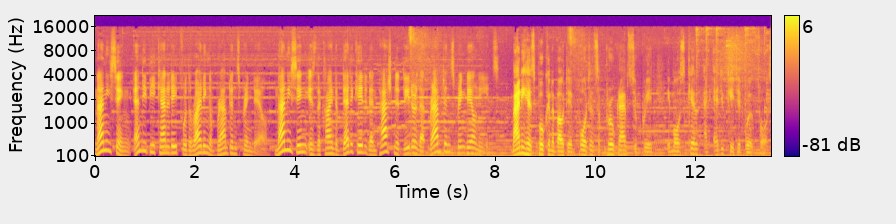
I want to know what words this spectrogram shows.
Mani Singh, NDP candidate for the riding of Brampton Springdale. Mani Singh is the kind of dedicated and passionate leader that Brampton Springdale needs. Mani has spoken about the importance of programs to create a more skilled and educated workforce.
